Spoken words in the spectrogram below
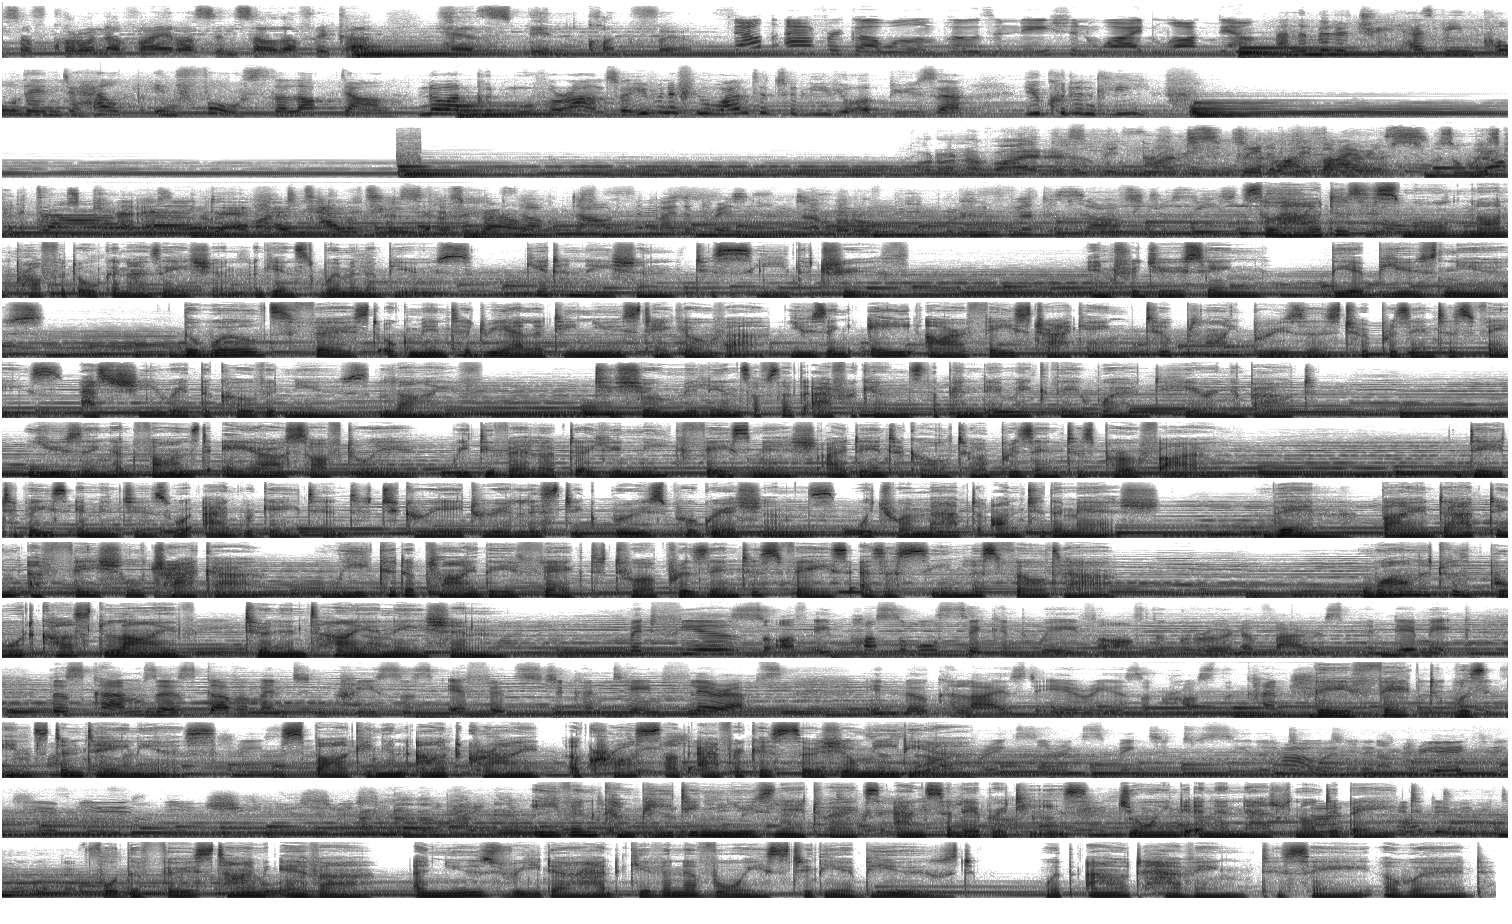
case of coronavirus in South Africa has been confirmed. South Africa will impose a nationwide lockdown. And the military has been called in to help enforce the lockdown. No one could move around. So even if you wanted to leave your abuser, you couldn't leave. coronavirus spread of the virus was always going to cause and uh, fatalities as well. Lockdown by the president. Of people infected. So, how does a small non profit organization against women abuse get a nation to see the truth? Introducing The Abused News, the world's first augmented reality news takeover using AR face tracking to apply bruises to a presenter's face as she read the COVID news live to show millions of South Africans the pandemic they weren't hearing about. Using advanced AR software, we developed a unique face mesh identical to our presenter's profile. Database images were aggregated to create realistic bruise progressions, which were mapped onto the mesh. Then, by adapting a facial tracker, we could apply the effect to our presenter's face as a seamless filter, while it was broadcast live to an entire nation. Amid fears of a possible second wave of the coronavirus pandemic, this comes as government increases efforts to contain flare ups in localized areas across the country. The effect was instantaneous, sparking an outcry across South Africa's social media. Outbreaks are expected to see the total is number creating the abused news? Another pandemic. Even competing news networks and celebrities joined in a national debate. For the first time ever, a newsreader had given a voice to the abused without having to say a word.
